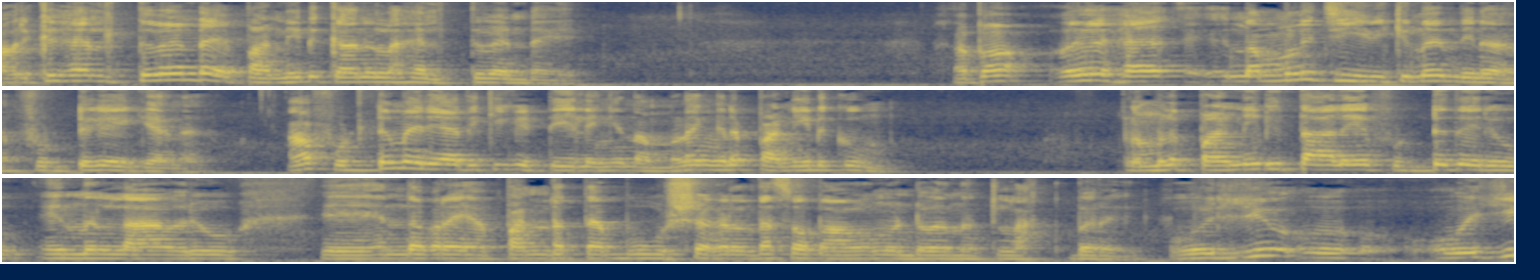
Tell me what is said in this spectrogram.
അവർക്ക് ഹെൽത്ത് വേണ്ടേ? പണിയെടുക്കാനുള്ള ഹെൽത്ത് വേണ്ടേ? അപ്പോൾ നമ്മൾ ജീവിക്കുന്ന എന്തിനാ ഫുഡ് കഴിക്കാനാ? ആ ഫുഡ് മര്യാദയ്ക്ക് കിട്ടിയില്ലെങ്കിൽ നമ്മൾ എങ്ങനെ പണിയെടുക്കും? നമ്മൾ പണിയെടുത്താലേ ഫുഡ് തരൂ എന്നുള്ള ഒരു എന്താ പറയുക പണ്ടത്തെ ഭൂഷകളുടെ സ്വഭാവം കൊണ്ടുവന്നിട്ടുള്ള അക്ബർ. ഒരു ഒരു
